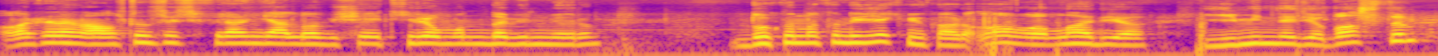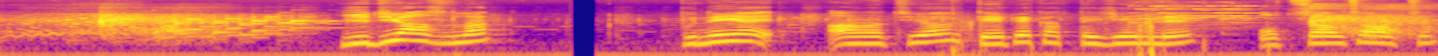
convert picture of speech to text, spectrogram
Arkadan altın sesi falan geldi o bir şey etkiliyor mu onu da bilmiyorum. Dokun dokun diyecek mi yukarıda? Aa vallahi diyor. Yeminle diyor. Bastım. 7 yazdı lan. Bu neye anlatıyor? DP katlayıcı 50. 36 altın.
